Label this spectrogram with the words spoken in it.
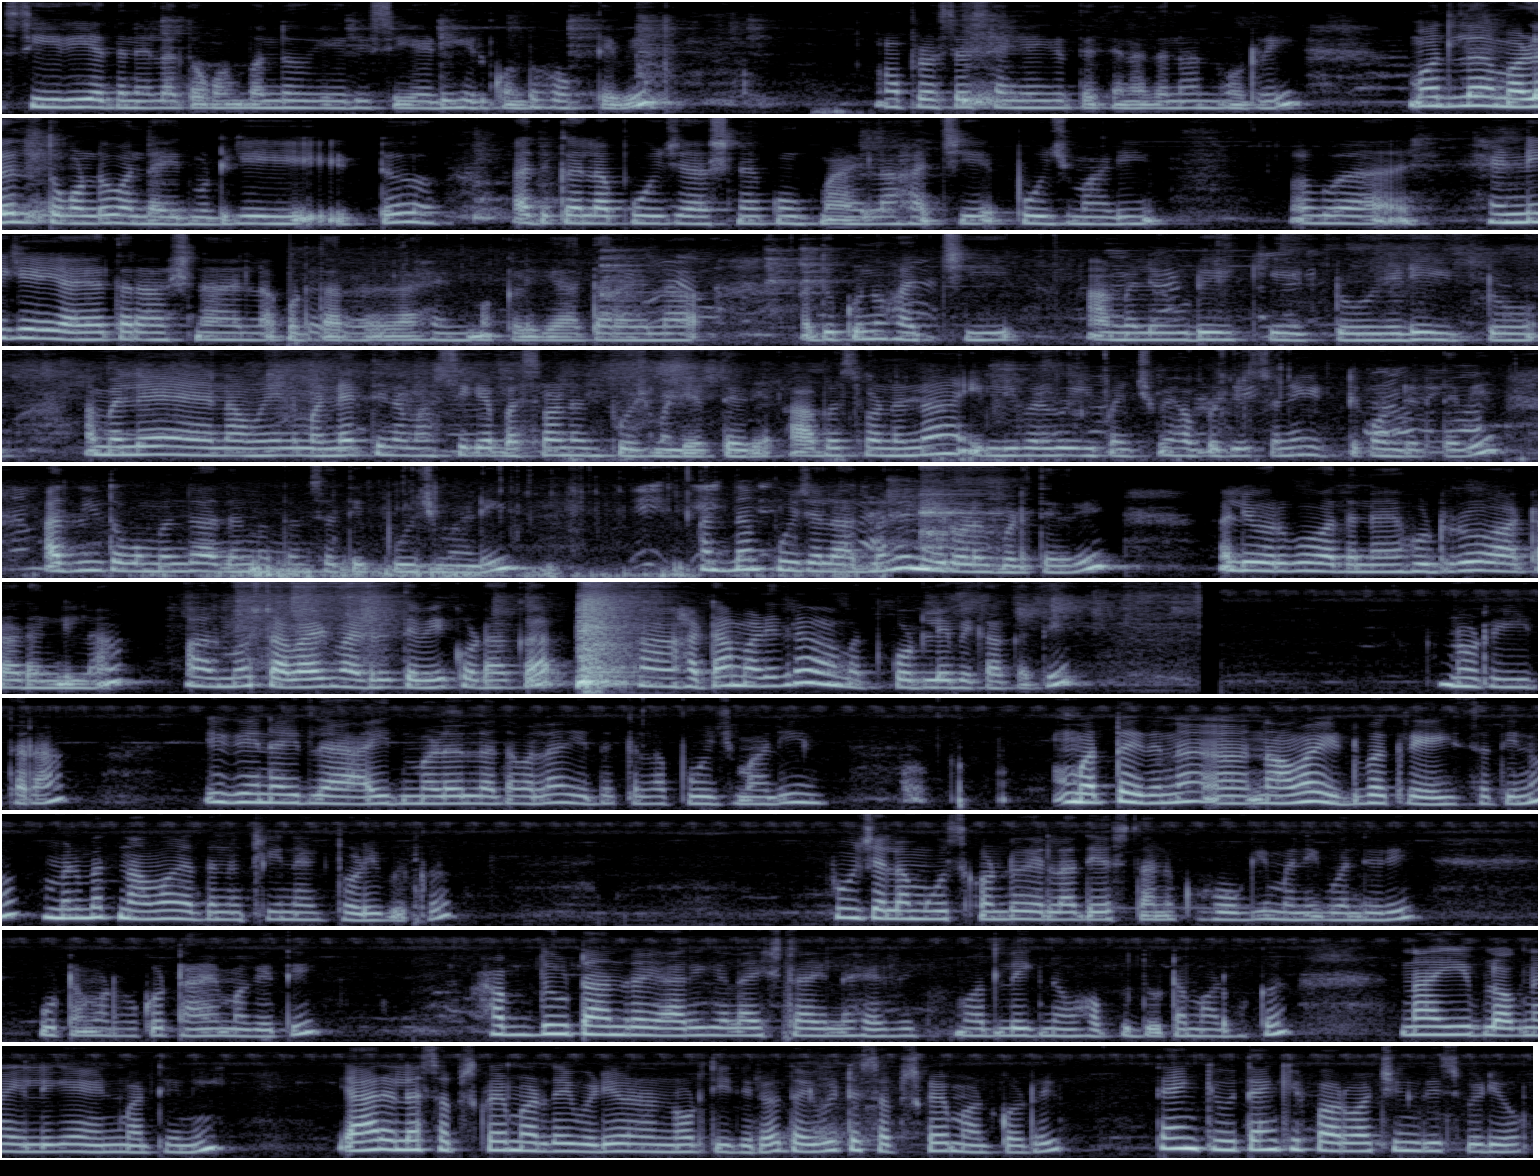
ಸೀರೆ ಅದನ್ನೆಲ್ಲ ತೊಗೊಂಡು ಬಂದು ಏರಿಸಿ, ಎಡಿ ಹಿಡ್ಕೊಂಡು ಹೋಗ್ತೀವಿ. ಆ ಪ್ರೊಸೆಸ್ ಹೆಂಗೆ ಹೆಂಗಿರ್ತೈತೆ ಅನ್ನೋದನ್ನು ನೋಡಿರಿ. ಮೊದಲು ಮಳಲು ತೊಗೊಂಡು ಒಂದು ಐದು ಮುಟ್ಗಿ ಇಟ್ಟು ಅದಕ್ಕೆಲ್ಲ ಪೂಜೆ, ಅರ್ಶಿನ, ಕುಂಕುಮ ಎಲ್ಲ ಹಚ್ಚಿ ಪೂಜೆ ಮಾಡಿ ಹೆಣ್ಣಿಗೆ ಯಾವ ಥರ ಅರ್ಶಿನ ಎಲ್ಲ ಕೊಡ್ತಾರಲ್ಲ, ಹೆಣ್ಮಕ್ಳಿಗೆ ಆ ಥರ ಎಲ್ಲ ಅದಕ್ಕೂ ಹಚ್ಚಿ ಆಮೇಲೆ ಅಕ್ಕಿ ಇಟ್ಟು, ಎಡೆ ಇಟ್ಟು, ಆಮೇಲೆ ನಾವು ಏನು ಮಣ್ಣೆತ್ತಿನ ಮಾಸಿಗೆ ಬಸವಣ್ಣನ ಪೂಜೆ ಮಾಡಿರ್ತೀವಿ. ಆ ಬಸವಣ್ಣನ ಇಲ್ಲಿವರೆಗೂ ಈ ಪಂಚಮಿ ಹಬ್ಬದ ದಿವಸನೇ ಇಟ್ಟುಕೊಂಡಿರ್ತೀವಿ. ಅದನ್ನ ತೊಗೊಂಬಂದು ಅದನ್ನು ಮತ್ತೊಂದು ಸತಿ ಪೂಜೆ ಮಾಡಿ, ಅದನ್ನ ಪೂಜೆ ಎಲ್ಲ ಆದಮೇಲೆ ನೀರೊಳಗೆ ಬಿಡ್ತೇವೆ ರೀ. ಅಲ್ಲಿವರೆಗೂ ಅದನ್ನು ಹುಡುಗರು ಆಟ ಆಡೋಂಗಿಲ್ಲ. ಆಲ್ಮೋಸ್ಟ್ ಅವಾಯ್ಡ್ ಮಾಡಿರ್ತೀವಿ. ಕೊಡೋಕೆ ಹಠ ಮಾಡಿದ್ರೆ ಮತ್ತೆ ಕೊಡಲೇಬೇಕಾಗತ್ತೆ ನೋಡಿರಿ ಈ ಥರ ಈಗೇನು ಐದು ಐದು ಮಳಲ್ ಅದಾವಲ್ಲ, ಇದಕ್ಕೆಲ್ಲ ಪೂಜೆ ಮಾಡಿ ಮತ್ತು ಇದನ್ನು ನಾವೇ ಇಡ್ಬೇಕು ರೀ ಐದು ಸತಿನೂ. ಆಮೇಲೆ ಮತ್ತು ನಾವೇ ಅದನ್ನು ಕ್ಲೀನಾಗಿ ತೊಳಿಬೇಕು. ಪೂಜೆ ಎಲ್ಲ ಮುಗಿಸ್ಕೊಂಡು ಎಲ್ಲ ದೇವಸ್ಥಾನಕ್ಕೂ ಹೋಗಿ ಮನೆಗೆ ಬಂದೀವಿ ರೀ ಊಟ ಮಾಡಬೇಕು ಟೈಮ್ ಆಗೈತಿ. ಹಬ್ಬದ ಊಟ ಅಂದರೆ ಯಾರಿಗೆಲ್ಲ ಇಷ್ಟ ಇಲ್ಲ ಹೇಳ್ರಿ. ಮೊದಲಿಗೆ ನಾವು ಹಬ್ಬದ ಊಟ ಮಾಡ್ಬೇಕು. ನಾ ಈ ಬ್ಲಾಗ್ನ ಇಲ್ಲಿಗೆ ಎಂಡ್ ಮಾಡ್ತೀನಿ. ಯಾರೆಲ್ಲ ಸಬ್ಸ್ಕ್ರೈಬ್ ಮಾಡದೆ ವಿಡಿಯೋನ ನೋಡ್ತಿದ್ದೀರೋ, ದಯವಿಟ್ಟು ಸಬ್ಸ್ಕ್ರೈಬ್ ಮಾಡ್ಕೊಳ್ರಿ. Thank you thank you for watching this video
